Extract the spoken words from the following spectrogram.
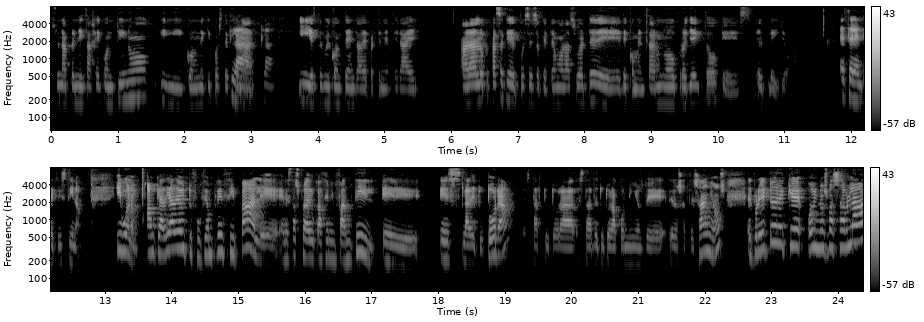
Es un aprendizaje continuo y con un equipo excepcional. Claro, Y estoy muy contenta de pertenecer a él. Ahora lo que pasa que, pues eso, que tengo la suerte de, comenzar un nuevo proyecto que es el Play Yoga. Excelente, Cristina. Y bueno, aunque a día de hoy tu función principal eh, en esta escuela de educación infantil eh, es la de tutora, estar, tutora, estar de tutora con niños de, de 2 a 3 años. El proyecto de que hoy nos vas a hablar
